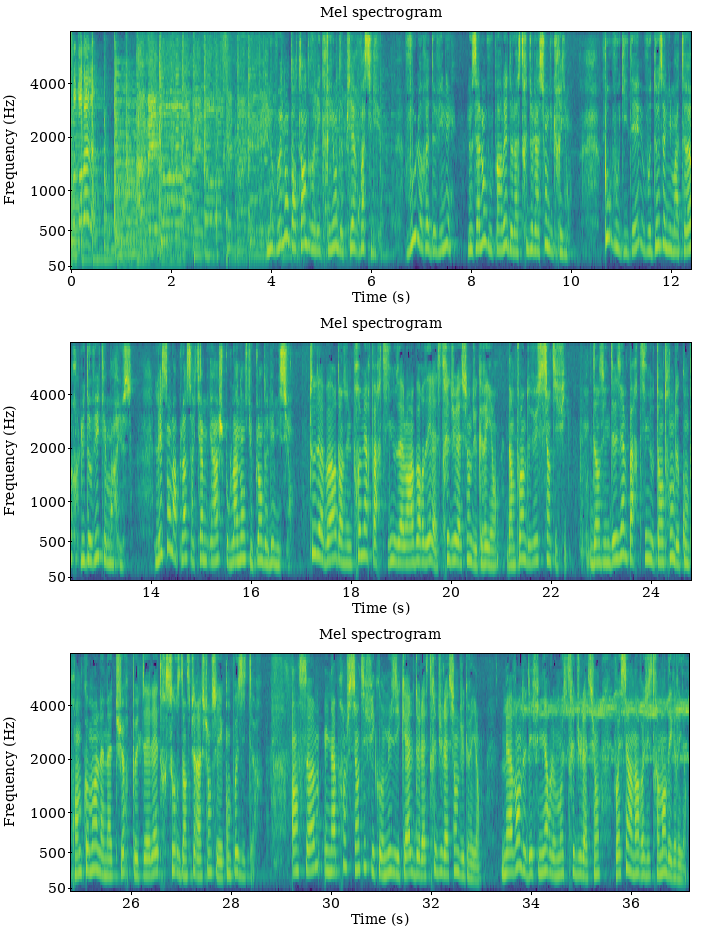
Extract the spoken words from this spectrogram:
Nous venons d'entendre les grillons de Pierre Vassilieu. Vous l'aurez deviné, nous allons vous parler de la stridulation du grillon. Pour vous guider, vos deux animateurs, Ludovic et Marius. Laissons la place à Camille H pour l'annonce du plan de l'émission. Tout d'abord, dans une première partie, nous allons aborder la stridulation du grillon d'un point de vue scientifique. Dans une deuxième partie, nous tenterons de comprendre comment la nature peut-elle être source d'inspiration chez les compositeurs. En somme, une approche scientifico-musicale de la stridulation du grillon. Mais avant de définir le mot stridulation, voici un enregistrement des grillons.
